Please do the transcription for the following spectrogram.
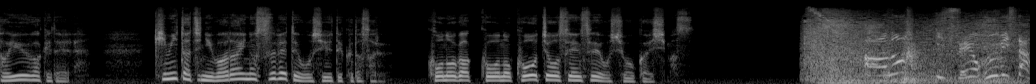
というわけで君たちに笑いの全てを教えてくださるこの学校の校長先生を紹介します。あの一世を風靡したあ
